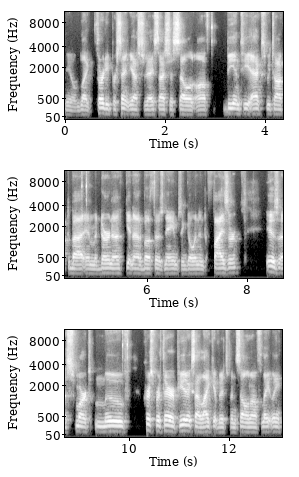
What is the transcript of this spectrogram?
you know, like 30% yesterday. So that's just selling off. BNTX we talked about and Moderna getting out of both those names and going into Pfizer is a smart move. CRISPR Therapeutics, I like it, but it's been selling off lately.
